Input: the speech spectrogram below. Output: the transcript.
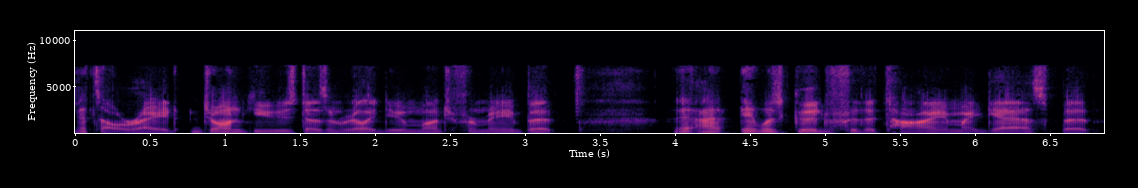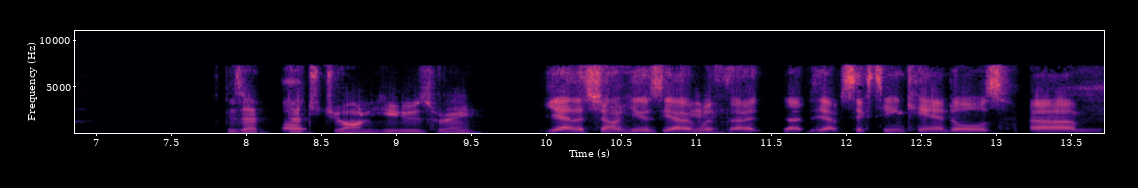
It's all right. John Hughes doesn't really do much for me, but it, I, it was good for the time, I guess. But is that Well- that's John Hughes, right? yeah, that's John Hughes. Yeah, Yeah. with uh, yeah, 16 Candles. Um,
